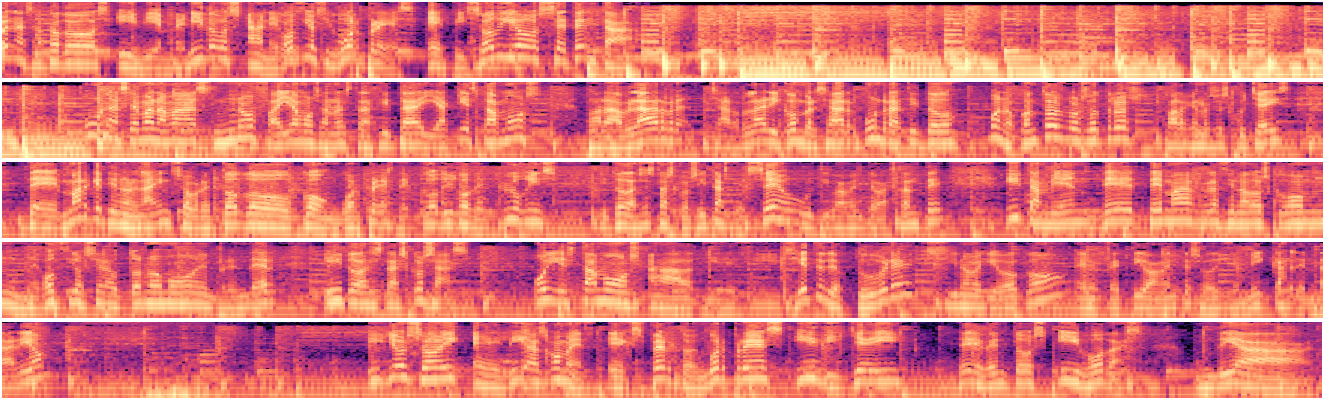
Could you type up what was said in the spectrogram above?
buenas a todos y bienvenidos a Negocios y WordPress, episodio 70. Una semana más no fallamos a nuestra cita y aquí estamos para hablar, charlar y conversar un ratito, bueno, con todos vosotros para que nos escuchéis de marketing online, sobre todo con WordPress, de código, de plugins y todas estas cositas de SEO últimamente bastante y también de temas relacionados con negocios, ser autónomo, emprender y todas estas cosas. Hoy estamos a 17 de octubre, si no me equivoco, efectivamente, eso dice mi calendario. Y yo soy Elías Gómez, experto en WordPress y DJ de eventos y bodas. Un día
